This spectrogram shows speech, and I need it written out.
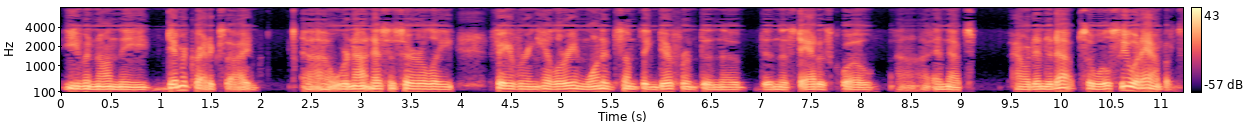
even on the Democratic side, uh, were not necessarily favoring Hillary and wanted something different than the than the status quo, uh, and that's how it ended up. So we'll see what happens.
